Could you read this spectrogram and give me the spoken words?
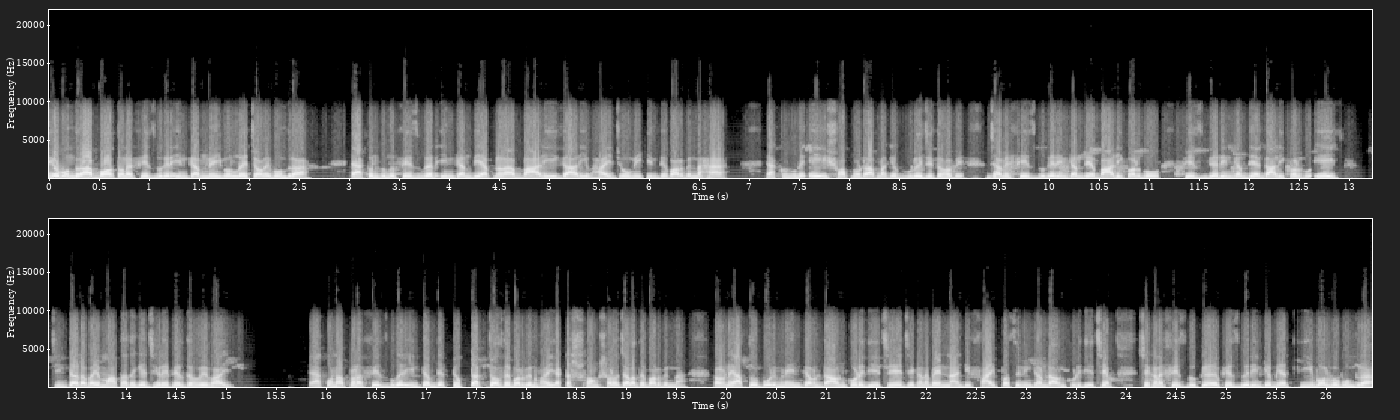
প্রিয় বন্ধুরা, বর্তমানে ফেসবুকের ইনকাম নেই বললে চলে বন্ধুরা। এখন কিন্তু ফেসবুকের ইনকাম দিয়ে আপনারা বাড়ি, গাড়ি, ভাই, জমি কিনতে পারবেন না হ্যাঁ? এখন কিন্তু এই স্বপ্নটা আপনাকে ভুলে যেতে হবে যে আমি ফেসবুকের ইনকাম দিয়ে বাড়ি করব ফেসবুকের ইনকাম দিয়ে গাড়ি করব। এই চিন্তাটা ভাই মাথা থেকে ঝেড়ে ফেলতে হবে ভাই। এখন আপনারা ফেসবুকের ইনকাম দিয়ে টুকটাক চলতে পারবেন ভাই, একটা সংসারও চালাতে পারবেন না। কারণ এত পরিমাণে ইনকাম ডাউন করে দিয়েছে, যেখানে ভাই ninety five percent income down করে দিয়েছে, সেখানে ফেসবুকে ফেসবুকের ইনকাম নিয়ে আর কি বলব বন্ধুরা?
